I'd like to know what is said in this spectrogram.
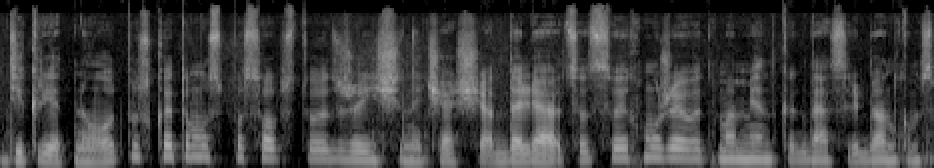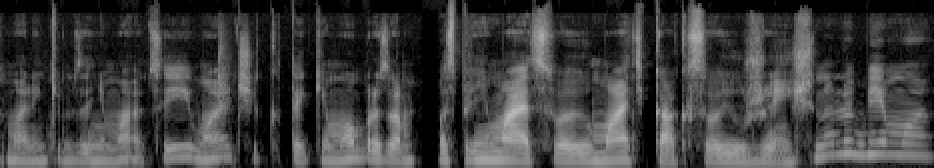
декретный отпуск этому способствует. Женщины чаще отдаляются от своих мужей в этот момент, когда с ребенком, с маленьким занимаются. И мальчик таким образом воспринимает свою мать как свою женщину любимую,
